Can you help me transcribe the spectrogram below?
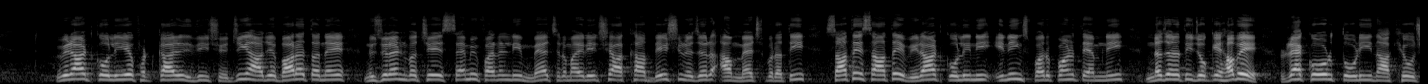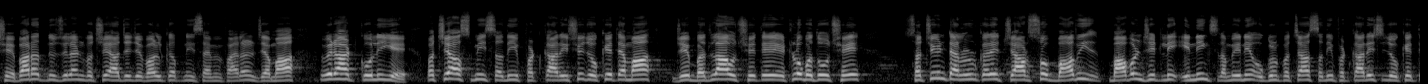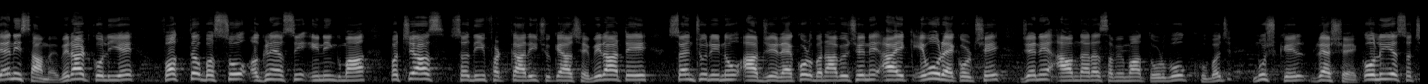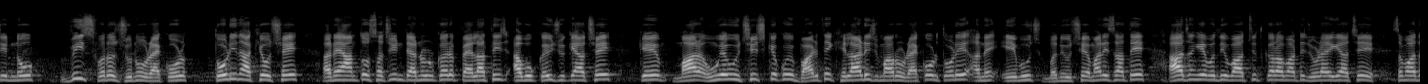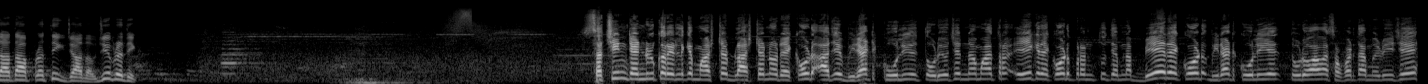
વિરાટ કોહલીએ ફટકારી દીધી છે. જી આજે ભારત અને ન્યૂઝીલેન્ડ વચ્ચે સેમીફાઇનલની મેચ રમાઈ રહી છે. આખા દેશની નજર આ મેચ પર હતી. સાથે સાથે વિરાટ કોહલીની ઇનિંગ્સ પર પણ તેમની નજર હતી. જો કે હવે રેકોર્ડ તોડી નાખ્યો છે. ભારત ન્યૂઝીલેન્ડ વચ્ચે આજે જે વર્લ્ડ કપની સેમીફાઇનલ, જેમાં વિરાટ કોહલીએ પચાસમી સદી ફટકારી છે. જો કે તેમાં જે બદલાવ છે તે એટલો બધો છે સચિન તેંડુલકરે ચારસો બાવન જેટલી ઇનિંગ્સ રમીને ઓગણપચાસ સદી ફટકારી છે જોકે તેની સામે વિરાટ કોહલીએ ફક્ત બસો ઓગણસી ઇનિંગમાં પચાસ સદી ફટકારી ચૂક્યા છે. વિરાટે સેન્ચુરીનો આ જે રેકોર્ડ બનાવ્યો છે ને, આ એક એવો રેકોર્ડ છે જેને આવનારા સમયમાં તોડવો ખૂબ જ મુશ્કેલ રહેશે. કોહલીએ સચિનનો વીસ વર્ષ જૂનો રેકોર્ડ તોડી નાખ્યો છે. અને આમ તો સચિન તેંડુલકર પહેલાથી જ આવું કહી ચૂક્યા છે કે મારા, હું એવું ઈચ્છીશ કે કોઈ ભારતીય ખેલાડી જ મારો રેકોર્ડ તોડે અને એવું જ બન્યું છે. અમારી સાથે આ જ અંગે બધી વાતચીત કરવા માટે જોડાઈ ગયા છે સંવાદદાતા પ્રતિક જાદવ જી પ્રતિક. સચિન તેંડુલકર એટલે કે માસ્ટર બ્લાસ્ટરનો રેકોર્ડ આજે વિરાટ કોહલીએ તોડ્યો છે. ન માત્ર એક રેકોર્ડ, પરંતુ તેમના બે રેકોર્ડ વિરાટ કોહલીએ તોડવામાં સફળતા મેળવી છે.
